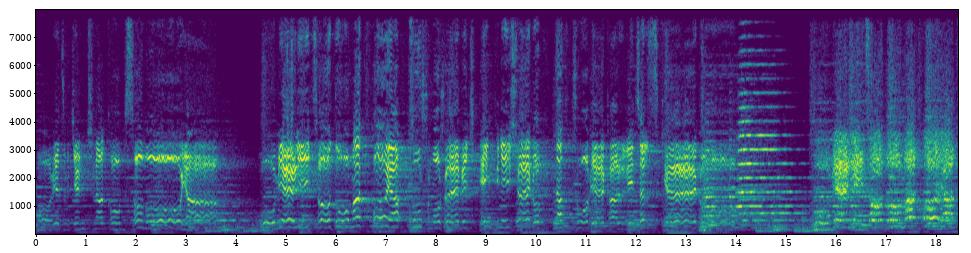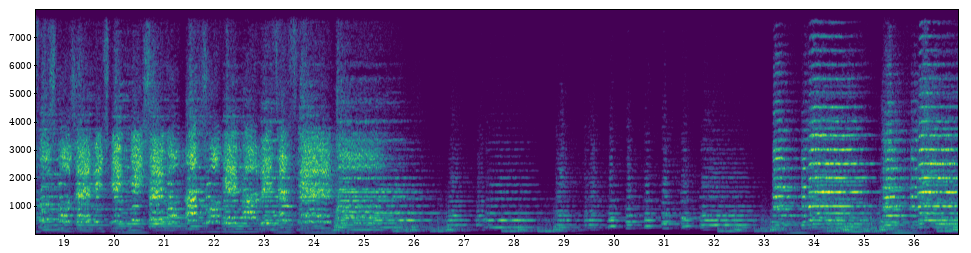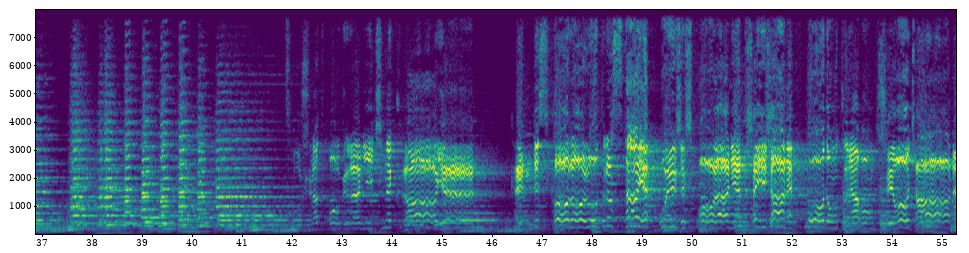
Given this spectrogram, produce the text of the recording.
Powiedz wdzięczna kobzo moja, duma twoja, cóż może być piękniejszego nad człowieka rycerskiego? ne kraje, Kędy skoro lud rozstaje, ujrzysz pola nieprzejrzane, młodą trawą przyodziane.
